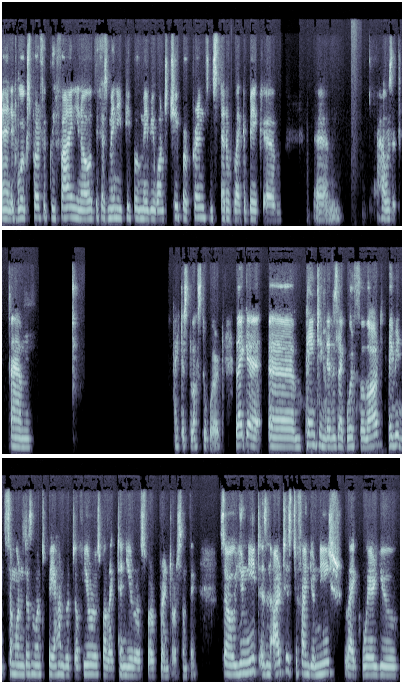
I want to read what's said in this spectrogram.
and it works perfectly fine, you know, because many people maybe want cheaper prints instead of like a big, um, um, how is it? Um, I just lost the word. Like a, a painting that is like worth a lot. Maybe someone doesn't want to pay hundreds of euros, but like 10 euros for a print or something. So you need, as an artist, to find your niche, like where you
